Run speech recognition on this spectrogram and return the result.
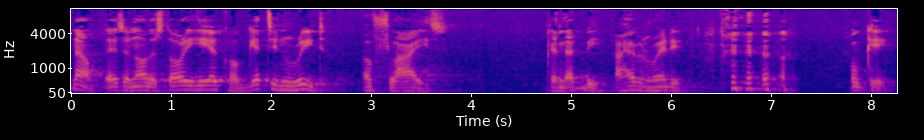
Now, there's another story here called Getting Rid of Flies. Can that be? I haven't read it. okay.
